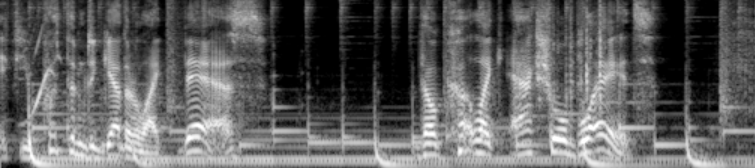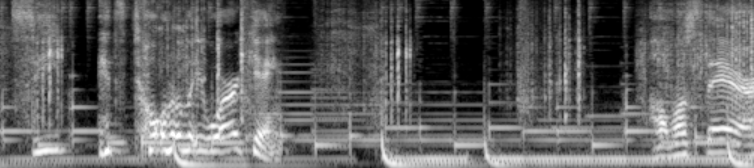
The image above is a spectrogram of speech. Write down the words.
If you put them together like this, they'll cut like actual blades. See, it's totally working. Almost there.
